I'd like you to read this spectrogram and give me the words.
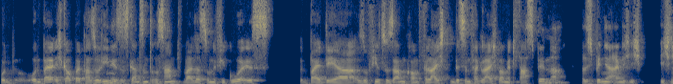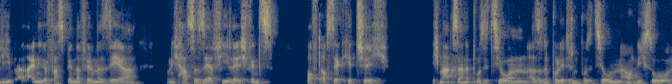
und und bei, ich glaube, bei Pasolini ist es ganz interessant, weil das so eine Figur ist, bei der so viel zusammenkommt. Vielleicht ein bisschen vergleichbar mit Fassbinder. Also ich bin ja eigentlich, ich, ich liebe einige Fassbinder-Filme sehr und ich hasse sehr viele. Ich finde es oft auch sehr kitschig. Ich mag seine Positionen, also seine politischen Positionen auch nicht so,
